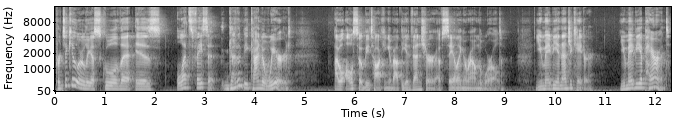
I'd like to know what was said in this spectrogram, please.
particularly a school that is, let's face it, gonna be kind of weird. I will also be talking about the adventure of sailing around the world. You may be an educator, you may be a parent,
